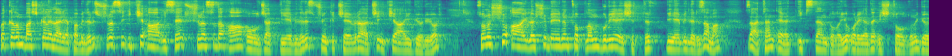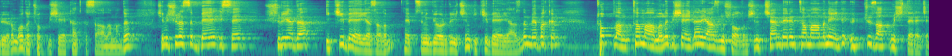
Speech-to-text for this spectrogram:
Bakalım başka neler yapabiliriz. Şurası 2A ise şurası da A olacak diyebiliriz. Çünkü çevre açı 2A'yı görüyor. Sonra şu A ile şu B'nin toplamı buraya eşittir diyebiliriz ama zaten evet X'ten dolayı oraya da eşit olduğunu görüyorum. O da çok bir şeye katkı sağlamadı. Şimdi şurası B ise şuraya da 2B yazalım. Hepsini gördüğü için 2B yazdım ve bakın toplam tamamını bir şeyler yazmış oldum. Şimdi çemberin tamamı neydi? 360 derece.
